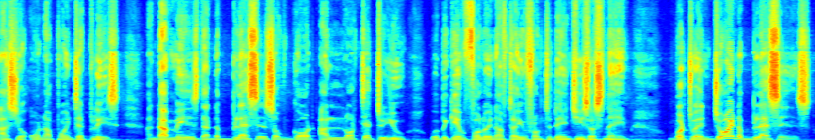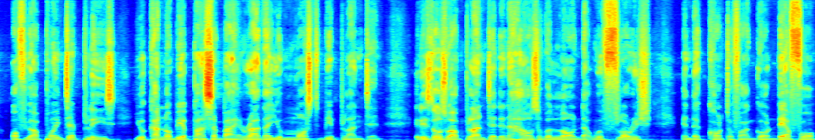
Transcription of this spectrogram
as your own appointed place. And that means that the blessings of God allotted to you will begin following after you from today in Jesus' name. But to enjoy the blessings of your appointed place, you cannot be a passerby, rather, you must be planted. It is those who are planted in the house of the Lord that will flourish in the court of our God. Therefore,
